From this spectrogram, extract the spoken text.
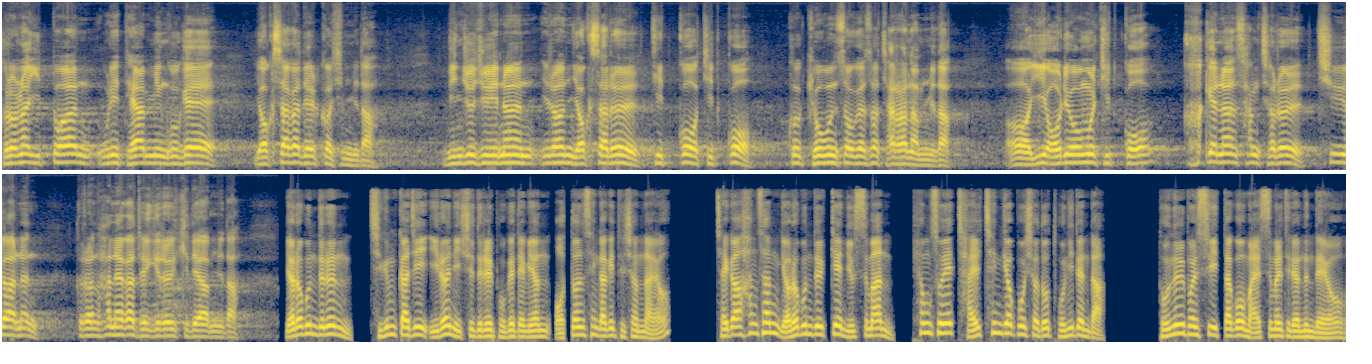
그러나 이 또한 우리 대한민국의 역사가 될 것입니다. 민주주의는 이런 역사를 딛고 딛고 그 교훈 속에서 자라납니다. 어, 이 어려움을 딛고 크게 난 상처를 치유하는 그런 한 해가 되기를 기대합니다. 여러분들은 지금까지 이런 이슈들을 보게 되면 어떤 생각이 드셨나요? 제가 항상 여러분들께 뉴스만 평소에 잘 챙겨보셔도 돈이 된다. 돈을 벌 수 있다고 말씀을 드렸는데요.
